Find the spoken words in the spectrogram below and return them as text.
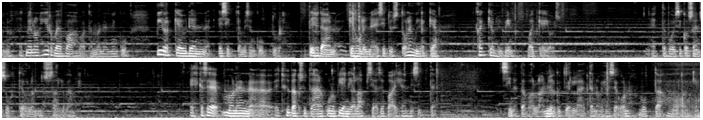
No, että meillä on hirveän vahva tämmöinen niin virkeyden esittämisen kulttuuri. Tehdään kehollinen esitys, että olen virkeä, kaikki on hyvin, vaikka ei olisi. Että voisiko sen suhteen olla myös salvampi. Ehkä se monen, että hyväksytään, kun on pieniä lapsia se vaihe, niin sitten siinä tavallaan nyökytellään, että noihin se on, mutta muutenkin.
